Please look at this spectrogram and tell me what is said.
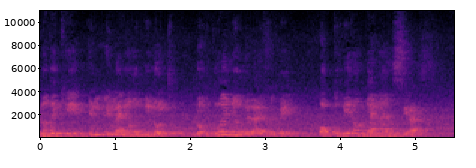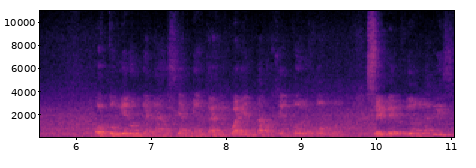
No de que en el año 2008 los dueños de la AFP obtuvieron ganancias obtuvieron ganancias mientras el 40% de los fondos se perdió en la crisis.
